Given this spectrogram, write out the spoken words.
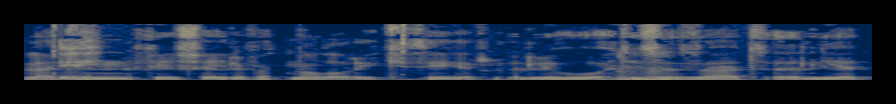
لكن في شيء لفت نظري كثير اللي هو اهتزازات اليد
